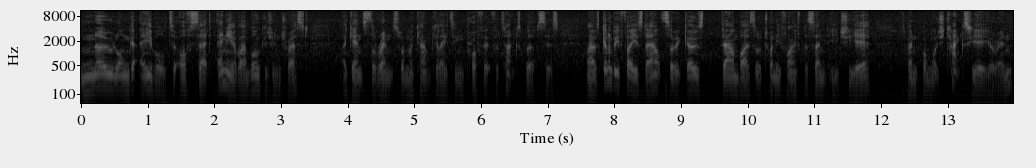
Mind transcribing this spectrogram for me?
no longer able to offset any of our mortgage interest against the rents when we're calculating profit for tax purposes. Now it's going to be phased out so it goes down by sort of 25% each year depending upon which tax year you're in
